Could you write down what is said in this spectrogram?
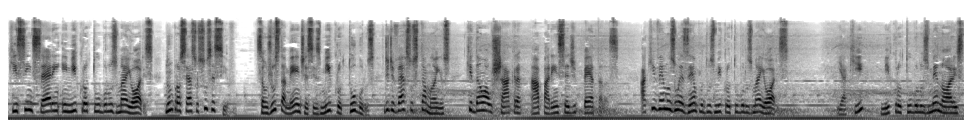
que se inserem em microtúbulos maiores, num processo sucessivo. São justamente esses microtúbulos de diversos tamanhos que dão ao chakra a aparência de pétalas. Aqui vemos um exemplo dos microtúbulos maiores. E aqui, microtúbulos menores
